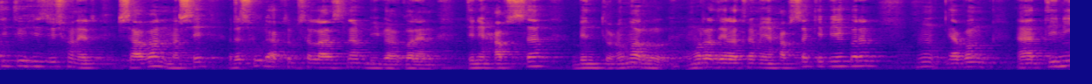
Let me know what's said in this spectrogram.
তৃতীয় হিজরি সনের শাবান মাসে রসুল আকরম সাল্লাহ আসলাম বিবাহ করেন। তিনি হাফসা বিন্তু উমর উমর রাদিয়ালামে হাফসাকে বিয়ে করেন। এবং তিনি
